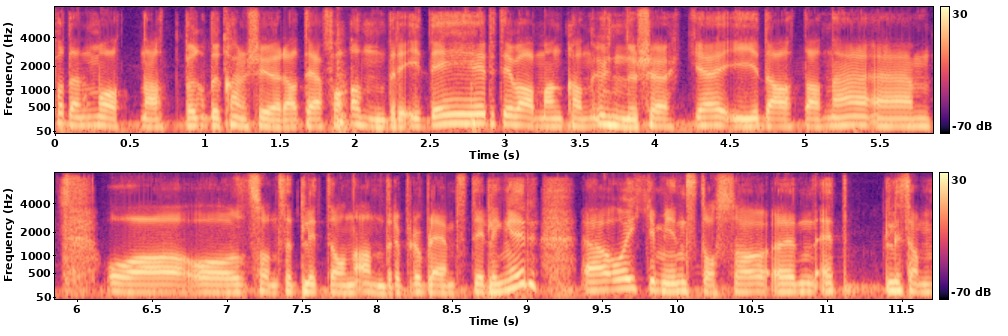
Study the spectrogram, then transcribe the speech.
På den måten at det kanskje gjør at jeg får andre ideer til hva man kan undersøke i dataene. Um, og, og, sånn sett litt sånn andre problemstillinger. Uh, og ikke minst også et, liksom,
